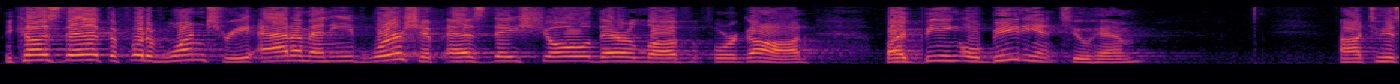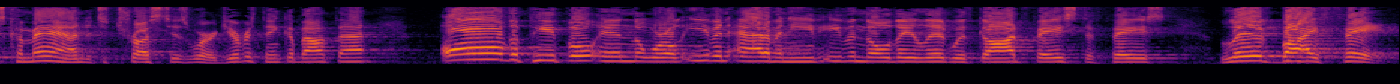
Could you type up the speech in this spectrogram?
Because there at the foot of one tree, Adam and Eve worship as they show their love for God by being obedient to Him, uh, to His command to trust His word. Do you ever think about that? All the people in the world, even Adam and Eve, even though they lived with God face to face, live by faith.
